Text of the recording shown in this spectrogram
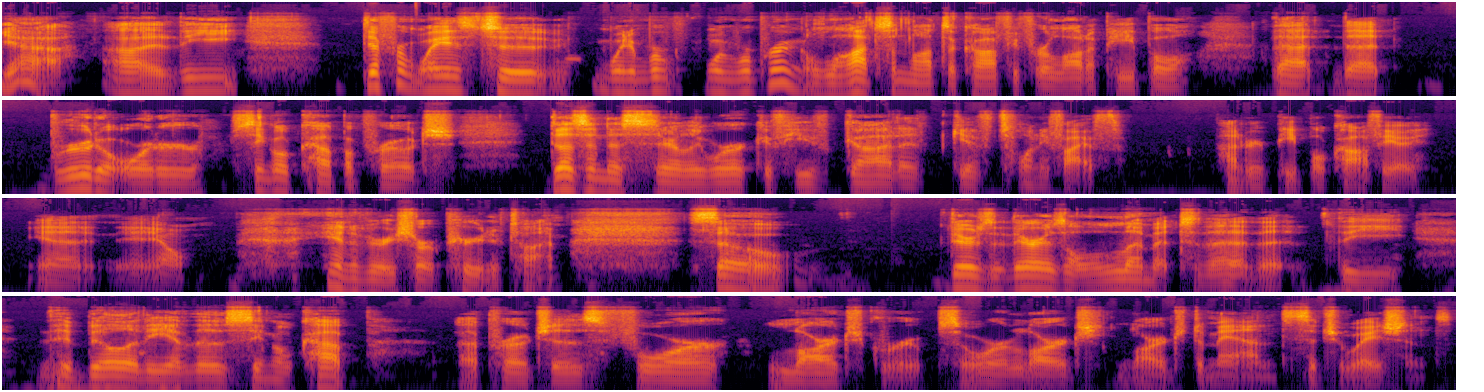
Yeah, uh, the different ways to when we're when we're brewing lots and lots of coffee for a lot of people, that that brew to order single cup approach doesn't necessarily work if you've got to give 2,500 people coffee in you know in a very short period of time. So there's there is a limit to the the the, the ability of those single cup approaches for large groups or large large demand situations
